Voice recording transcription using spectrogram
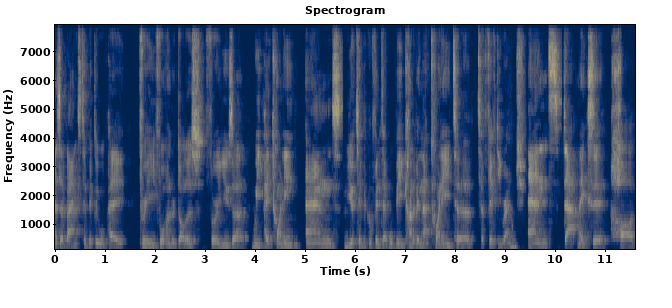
And so banks typically will pay three, four hundred dollars for a user. We pay twenty, and your typical fintech will be kind of in that twenty to, to fifty range. And that makes it hard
